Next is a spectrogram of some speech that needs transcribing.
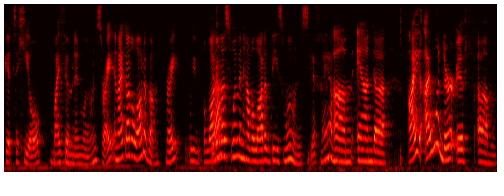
get to heal my feminine wounds, right? And I got a lot of them, right? We a lot of us women have a lot of these wounds. yes, ma'am. Um, and uh, I I wonder if um,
